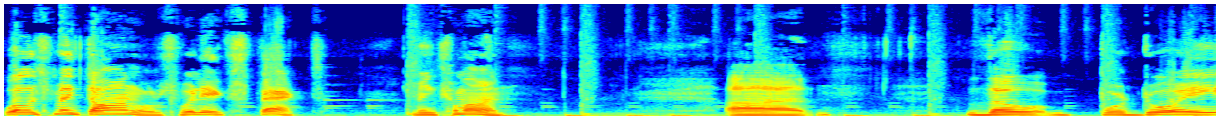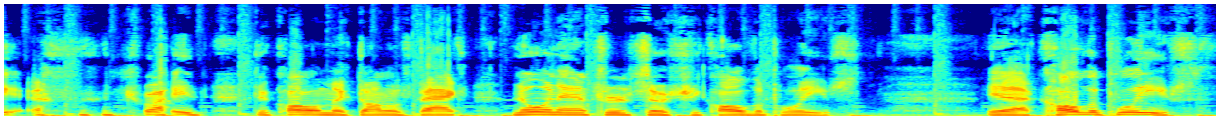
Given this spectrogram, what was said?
Well, it's McDonald's. What do you expect? I mean, come on. Uh, though Bordeaux tried to call McDonald's back, no one answered, so she called the police. Yeah, call the police.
